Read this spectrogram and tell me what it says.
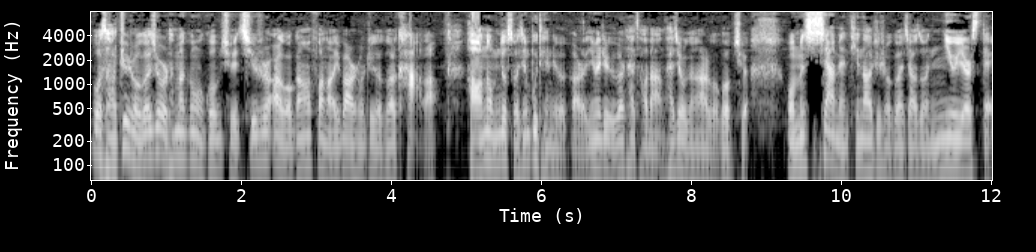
我操，这首歌就是他妈跟我过不去。其实二狗刚刚放到一半的时候，这个歌卡了。好，那我们就索性不听这个歌了，因为这个歌太操蛋，它就是跟二狗过不去。我们下面听到这首歌叫做《New Year's Day》。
